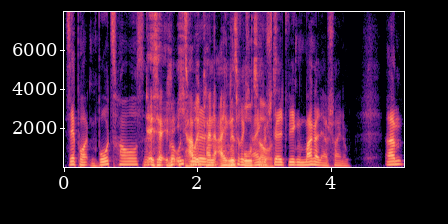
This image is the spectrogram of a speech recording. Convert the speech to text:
Seppo hat ein Bootshaus. Ja, ich habe kein eigenes Bootshaus. eingestellt wegen Mangelerscheinung. Ähm,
